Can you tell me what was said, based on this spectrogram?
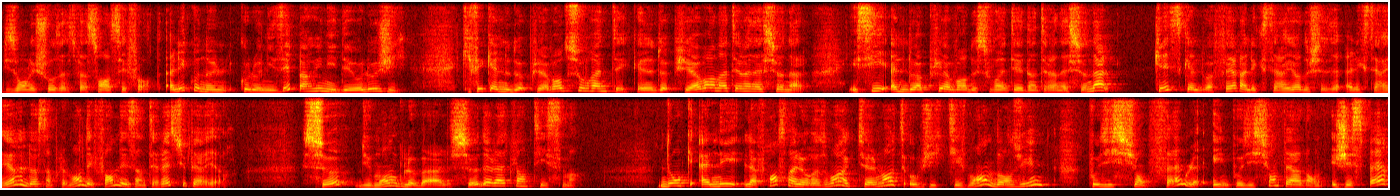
Disons les choses de façon assez forte. Elle est colonisée par une idéologie qui fait qu'elle ne doit plus avoir de souveraineté, qu'elle ne doit plus avoir d'intérêt national. Et si elle ne doit plus avoir de souveraineté et d'intérêt national, qu'est-ce qu'elle doit faire à l'extérieur de chez elle? À l'extérieur, elle doit simplement défendre les intérêts supérieurs, ceux du monde global, ceux de l'atlantisme. Donc elle la France malheureusement actuellement est objectivement dans une position faible et une position perdante. J'espère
